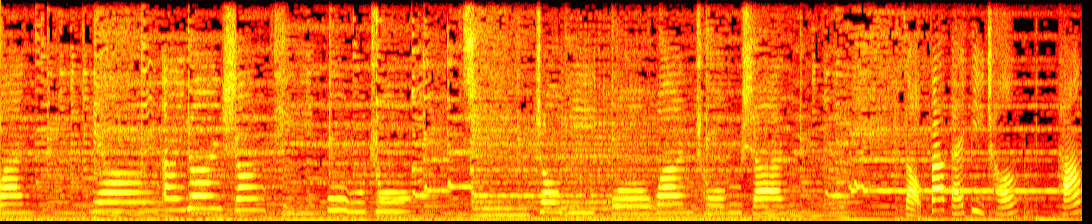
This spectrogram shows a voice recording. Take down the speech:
日还。两岸猿声啼不住，轻舟已过万重山。早发白帝城，唐·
